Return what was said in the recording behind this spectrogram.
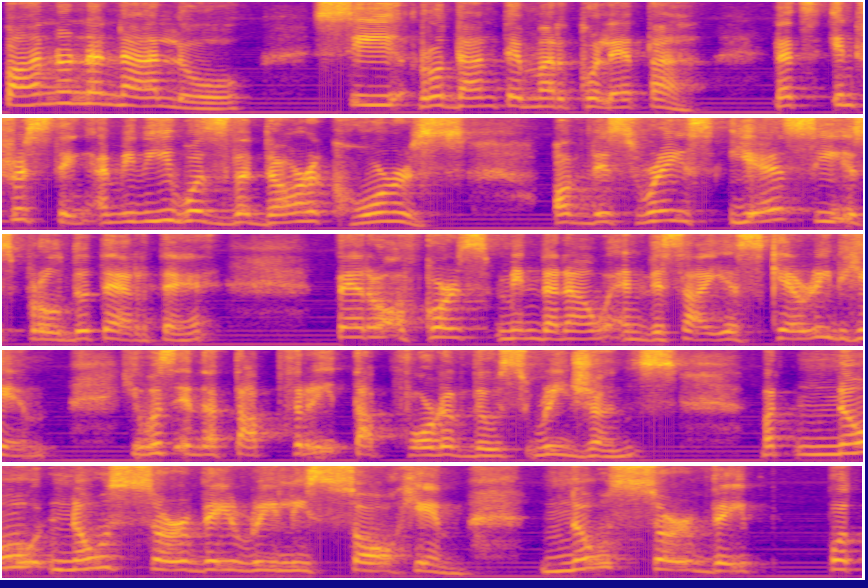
Paano nanalo si Rodante Marcoleta? That's interesting. I mean, he was the dark horse of this race. Yes, he is pro-Duterte, pero of course, Mindanao and Visayas carried him. He was in the top three, top four of those regions. But no, no survey really saw him. No survey put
